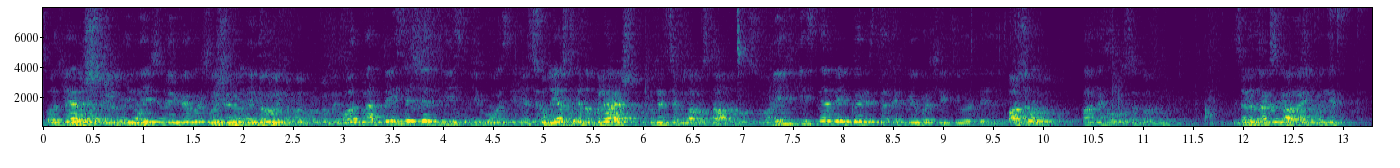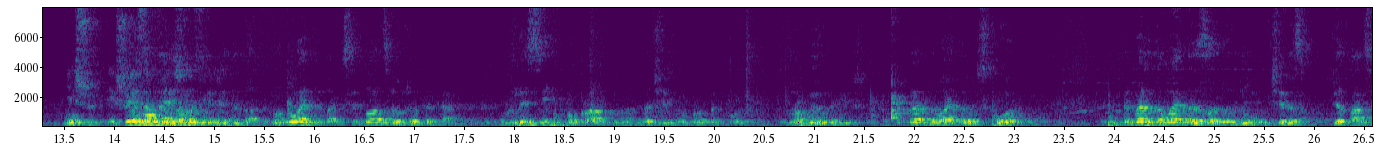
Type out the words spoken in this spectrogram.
заважати про це. одержаної дільничної Ви ж комісії ігноруєте мою пропозицію. 1280. Я все-таки наполягаю, щоб пропозиція була поставлена на голосування. Кількість невикористаних виборчих бюлетенів. Пане Що? Голово. Пане голово. Це не так сказано. Якщо, народні кандидати, ну давайте так, ситуація вже така. Внесіть поправку на чітко протоколі. Зробили рішення. Тепер давайте ускоримо. Тепер давайте ну, через 15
